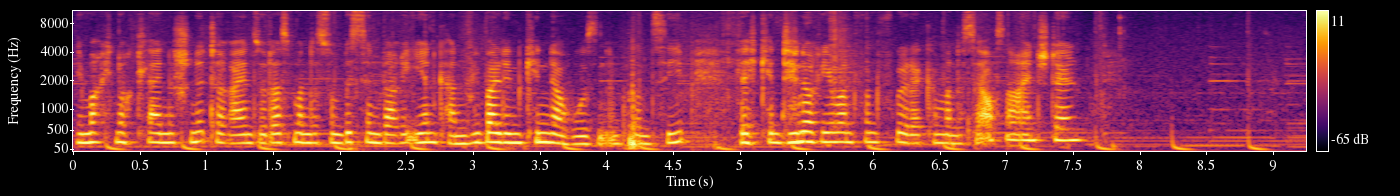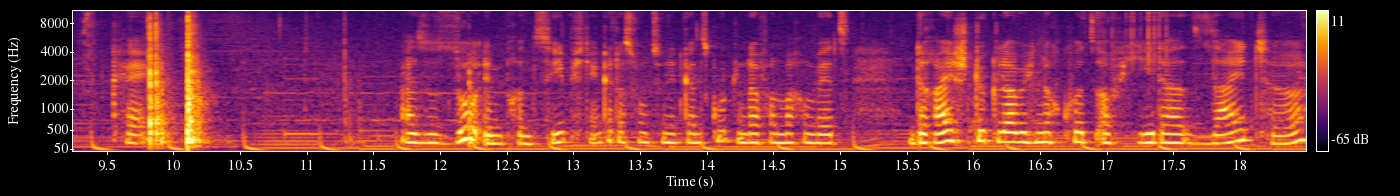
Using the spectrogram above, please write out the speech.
Hier mache ich noch kleine Schnitte rein, sodass man das so ein bisschen variieren kann. Wie bei den Kinderhosen im Prinzip. Vielleicht kennt ihr noch jemand von früher, da kann man das ja auch so einstellen. Okay. Also so im Prinzip. Ich denke, das funktioniert ganz gut. Und davon machen wir jetzt drei Stück, glaube ich, noch kurz auf jeder Seite.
